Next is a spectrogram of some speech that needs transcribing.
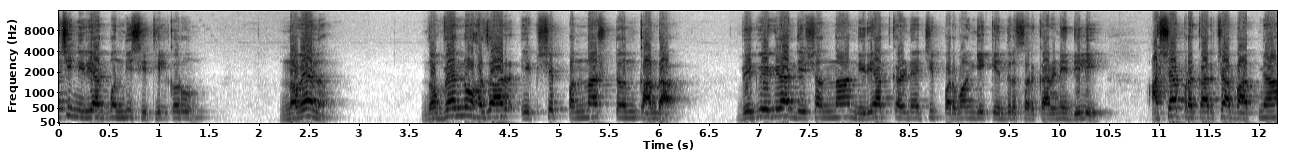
कांद्याची निर्यात बंदी शिथिल करून नव्यानं नव्याण्णव हजार एकशे पन्नास टन कांदा वेगवेगळ्या देशांना निर्यात करण्याची परवानगी केंद्र सरकारने दिली अशा प्रकारच्या बातम्या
